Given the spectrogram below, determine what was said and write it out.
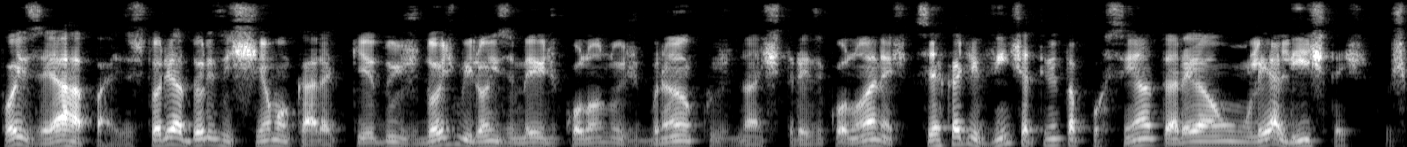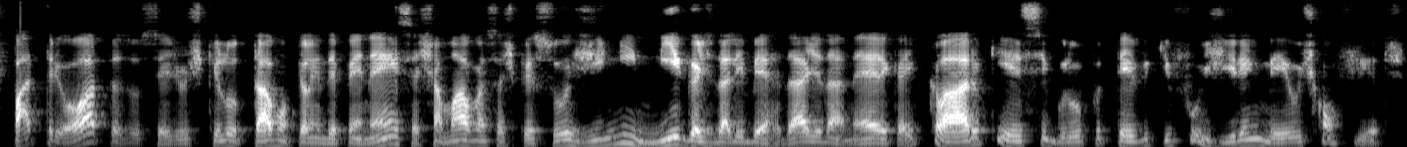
Pois é, rapaz. Historiadores estimam, cara, que dos 2 milhões e meio de colonos brancos nas 13 colônias, cerca de 20 a 30% eram lealistas. Os patriotas, ou seja, os que lutavam pela independência, chamavam essas pessoas de inimigas da liberdade da América. E claro que esse grupo teve que fugir em meio aos conflitos.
